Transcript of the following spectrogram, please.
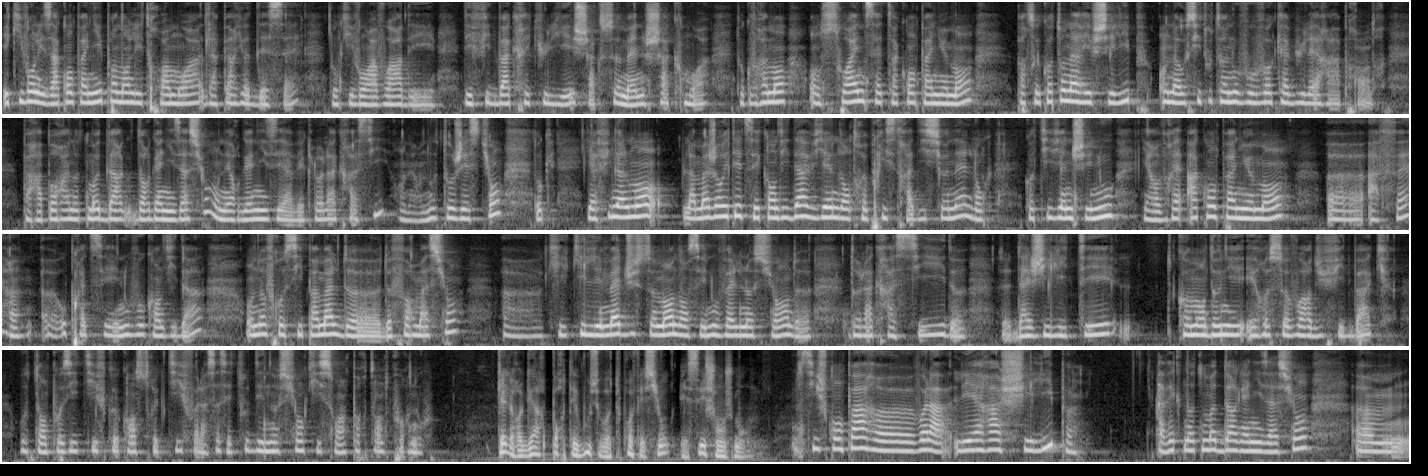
et qui vont les accompagner pendant les trois mois de la période d'essai. Donc, ils vont avoir des, des feedbacks réguliers chaque semaine, chaque mois. Donc, vraiment, on soigne cet accompagnement parce que quand on arrive chez LIP, on a aussi tout un nouveau vocabulaire à apprendre par rapport à notre mode d'organisation. On est organisé avec l'holacratie, on est en autogestion. Donc il y a finalement, la majorité de ces candidats viennent d'entreprises traditionnelles. Donc quand ils viennent chez nous, il y a un vrai accompagnement euh, à faire euh, auprès de ces nouveaux candidats. On offre aussi pas mal de, formations. Euh, qui, les mettent justement dans ces nouvelles notions de, d'holacratie, d'agilité, comment donner et recevoir du feedback autant positif que constructif. Voilà, ça, c'est toutes des notions qui sont importantes pour nous. Quel regard portez-vous sur votre profession et ses changements? Si je compare euh, voilà, les RH chez LIP avec notre mode d'organisation, euh,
